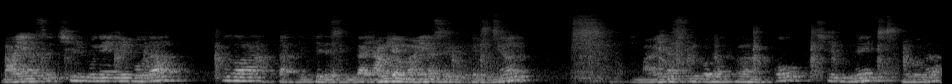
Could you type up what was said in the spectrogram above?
마이너스 7분의 1보다 크거나 같다. 이렇게 됐으니까 양변 마이너스를 곱게 보면 마이너스 1보다 크거나 같고 7분의 1보다.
